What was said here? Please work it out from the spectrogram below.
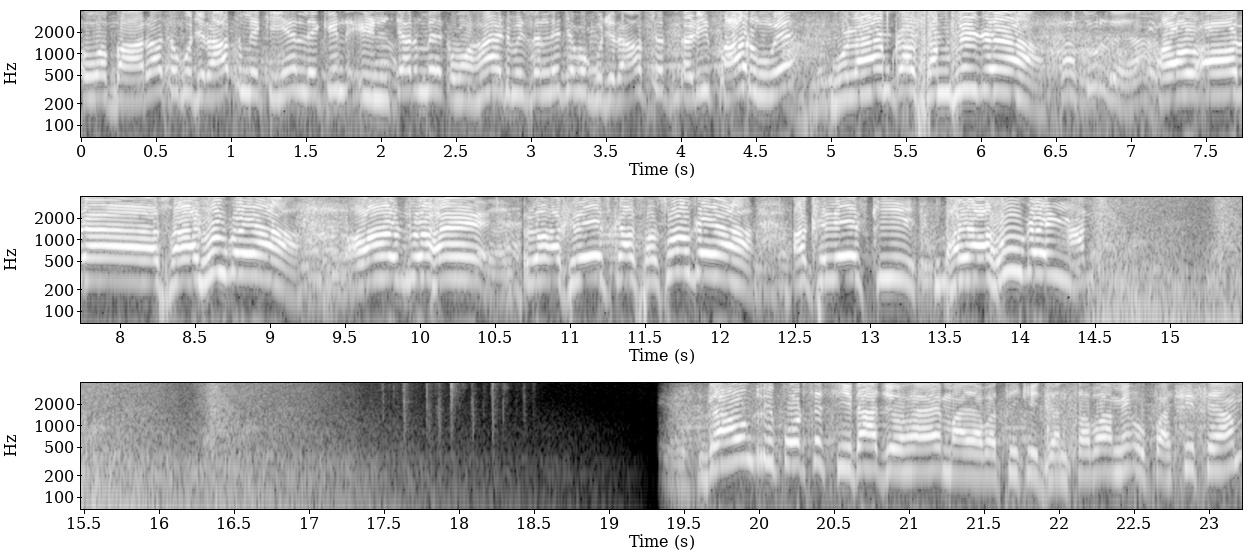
वो बारह तो गुजरात में किए लेकिन इंटर में वहाँ एडमिशन ले जब वो गुजरात से तड़ी पार हुए। मुलायम का समझी गया। ससुर गया। और और साधु गया। और जो है अखिलेश का ससुर गया। अखिलेश की भयाहू गई। ग्राउंड रिपोर्ट से सीधा जो है मायावती की जनसभा में उपस्थित हैं हम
